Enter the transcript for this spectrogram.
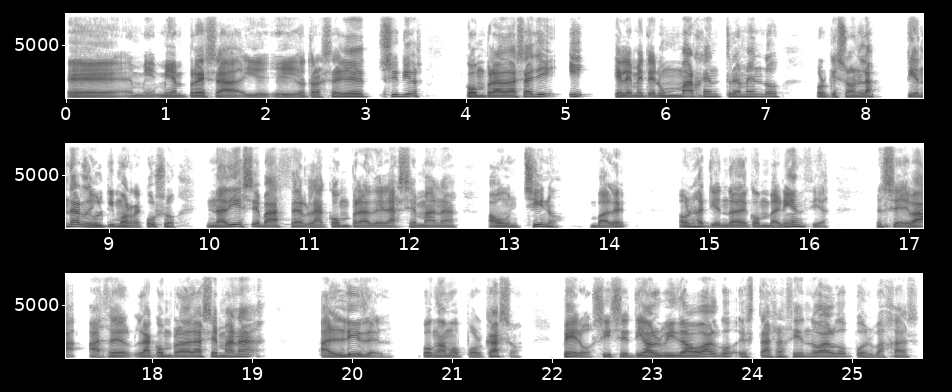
mi, empresa y, y otra serie de sitios compradas allí y que le meten un margen tremendo porque son las tiendas de último recurso. Nadie se va a hacer la compra de la semana a un chino, ¿vale? A una tienda de conveniencia. Se va a hacer la compra de la semana al líder, pongamos por caso. Pero si se te ha olvidado algo, estás haciendo algo, pues bajas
